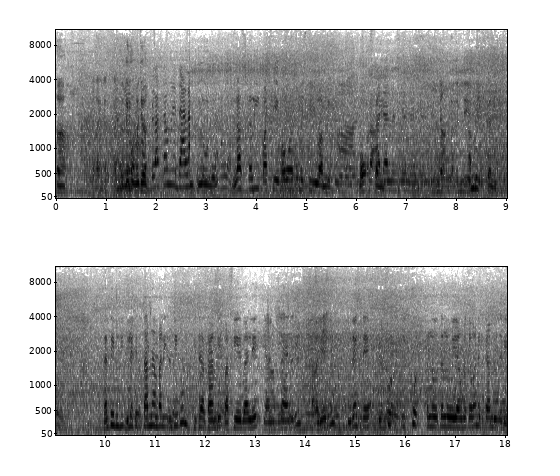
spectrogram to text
uh, kita tengok macam Belakangnya dalam. telur tu. Last sekali pasir bawah tu mesti you ambil. Bawa sekali. Ambil sekali. Nanti bila kita tanam balik nanti pun kita akan ambil pasir balik yang asal tadi, tak balik tadi. Kemudian kita ikut ikut telur-telur yang macam mana kita ambil tadi.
